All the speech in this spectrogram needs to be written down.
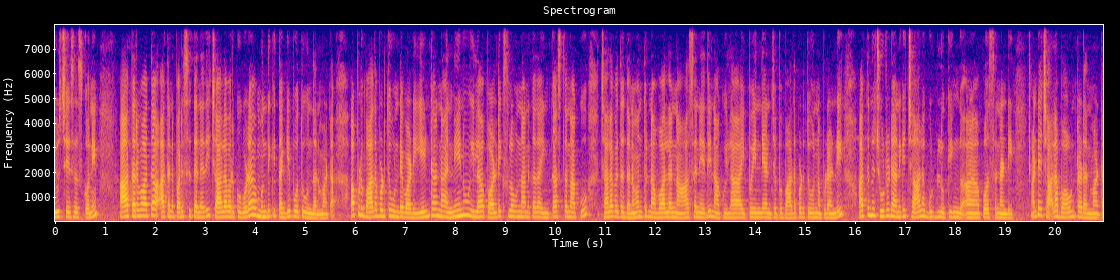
యూజ్ చేసేసుకొని ఆ తర్వాత అతని పరిస్థితి అనేది చాలా వరకు కూడా ముందుకి తగ్గిపోతూ ఉందన్నమాట. అప్పుడు బాధపడుతూ ఉండేవాడు ఏంటా నా నేను ఇలా పాలిటిక్స్ పాలిటిక్స్లో ఉన్నాను కదా ఇంకాస్త నాకు చాలా పెద్ద ధనవంతుడిని అవ్వాలన్న ఆశ అనేది నాకు ఇలా అయిపోయింది అని చెప్పి బాధపడుతూ ఉన్నప్పుడు అండి అతను చూడడానికి చాలా గుడ్ లుకింగ్ పర్సన్ అండి. అంటే చాలా బాగుంటాడనమాట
